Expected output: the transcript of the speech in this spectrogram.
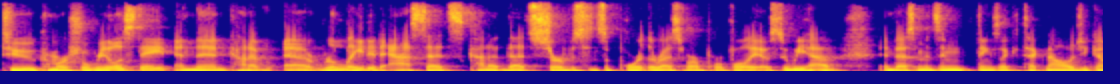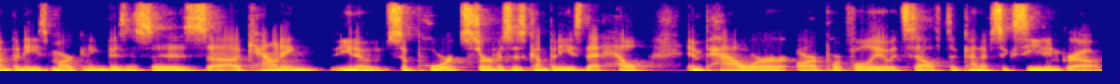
to commercial real estate, and then kind of uh, related assets, kind of that service and support the rest of our portfolio. So we have investments in things like technology companies, marketing businesses, uh, you know, support services companies that help empower our portfolio itself to kind of succeed and grow.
